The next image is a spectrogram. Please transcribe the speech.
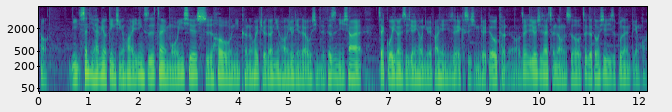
好。你身体还没有定型的话，一定是在某一些时候，你可能会觉得你好像有点在 O 型腿，可是你下来再过一段时间以后，你会发现你是 X 型腿都有可能哦。在尤其在成长的时候，这个东西一直不断变化。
